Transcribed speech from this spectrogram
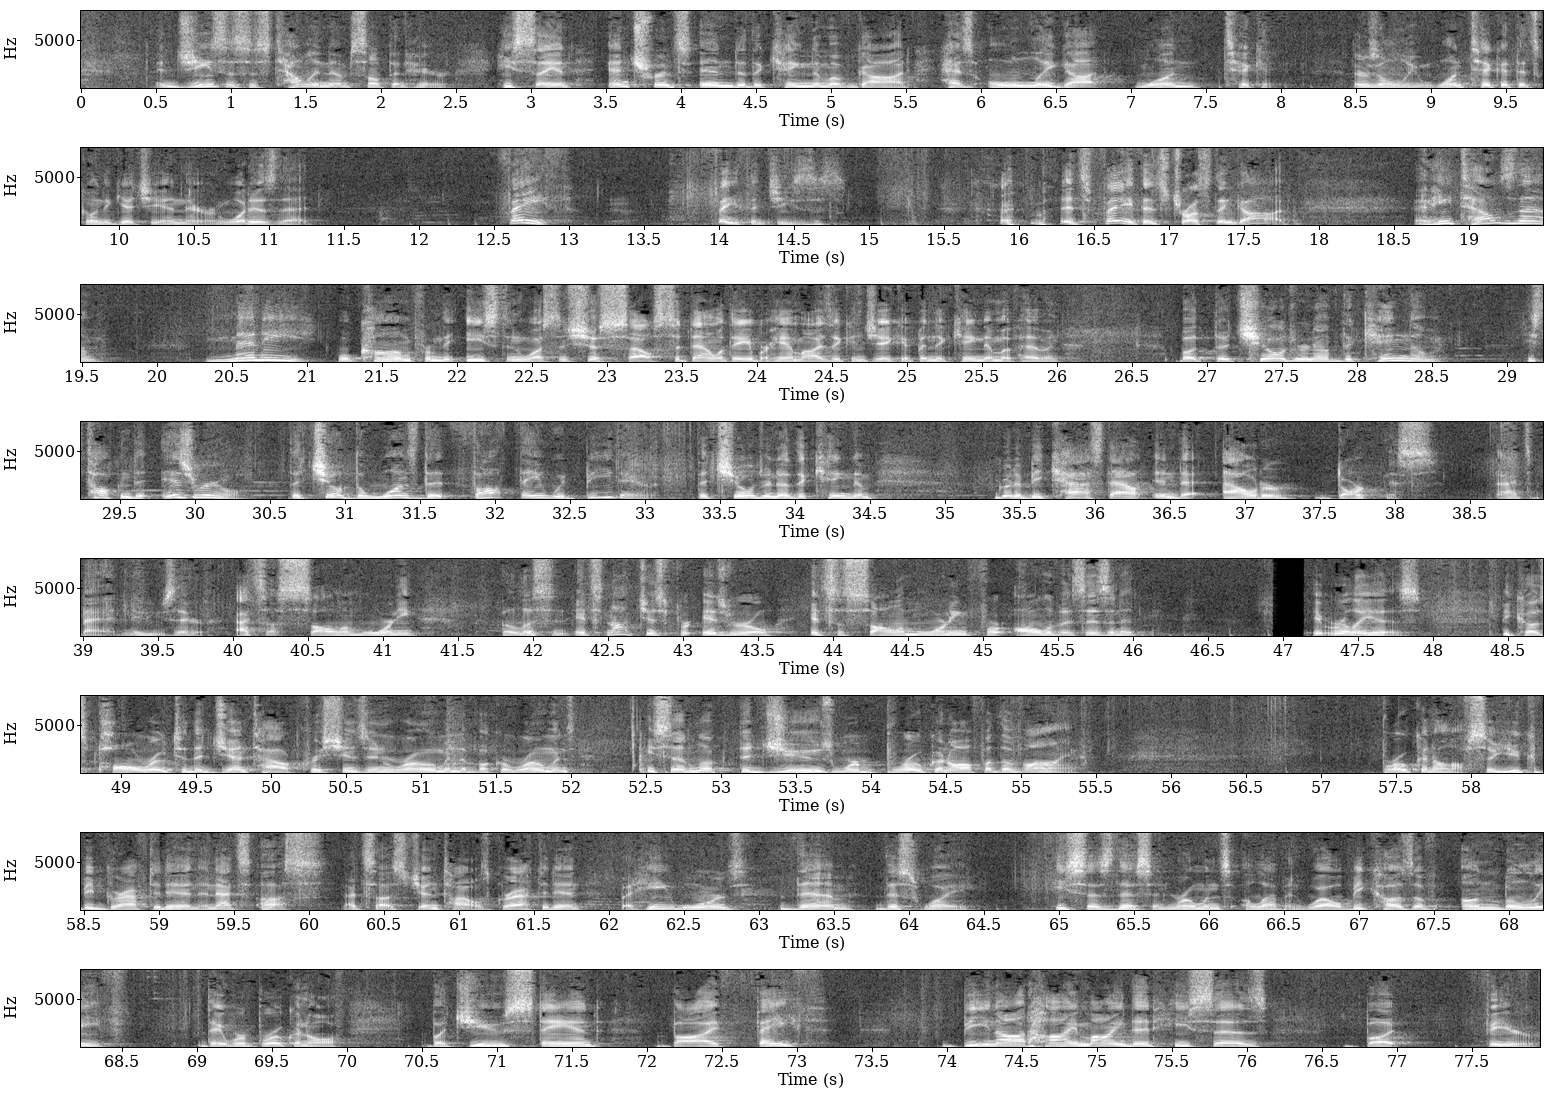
And Jesus is telling them something here. He's saying entrance into the kingdom of God has only got one ticket. There's only one ticket that's going to get you in there. And what is that? Faith. Faith in Jesus. it's faith, it's trust in God. And he tells them, many will come from the east and west and shall sit down with Abraham, Isaac, and Jacob in the kingdom of heaven. But the children of the kingdom, he's talking to Israel the children, the ones that thought they would be there, the children of the kingdom, are going to be cast out into outer darkness. That's bad news there. That's a solemn warning. But listen, it's not just for Israel, it's a solemn warning for all of us, isn't it? It really is. Because Paul wrote to the Gentile Christians in Rome in the book of Romans, he said, Look, the Jews were broken off of the vine broken off so you could be grafted in. And that's us. That's us Gentiles grafted in. But he warns them this way. He says this in Romans 11 Well, because of unbelief, they were broken off. But you stand by faith. Be not high minded, he says, but fear.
